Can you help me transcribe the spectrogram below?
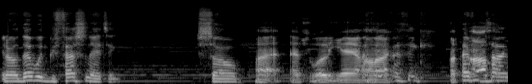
You know, that would be fascinating. So uh, absolutely, yeah, I, I think. I think But, every uh, time,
